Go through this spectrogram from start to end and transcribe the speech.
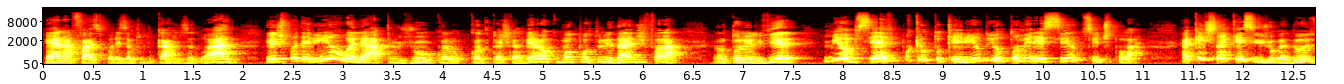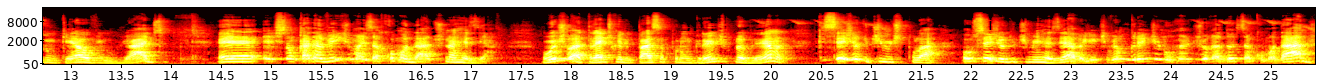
é, na fase, por exemplo, do Carlos Eduardo. Eles poderiam olhar para o jogo contra o Cascavel com uma oportunidade de falar: Antônio Oliveira, me observe porque eu estou querendo e eu estou merecendo ser titular. A questão é que esses jogadores, um Kelvin, um Jadson, é, eles estão cada vez mais acomodados na reserva. Hoje o Atlético ele passa por um grande problema, que seja do time titular ou seja do time reserva, a gente vê um grande número de jogadores acomodados.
